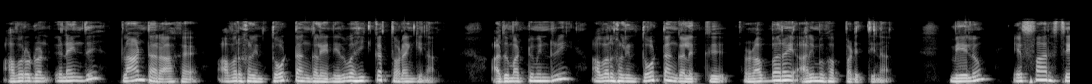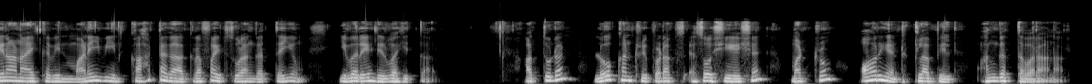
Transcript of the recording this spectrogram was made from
அவருடன் இணைந்து பிளான்டராக அவர்களின் தோட்டங்களை நிர்வகிக்க தொடங்கினார். அது மட்டுமின்றி அவர்களின் தோட்டங்களுக்கு ரப்பரை அறிமுகப்படுத்தினார். மேலும் எஃப் ஆர் சேனாநாயக்கவின் மனைவியின் காட்டகா கிரஃபைட் சுரங்கத்தையும் இவரே நிர்வகித்தார். அத்துடன் லோ கண்ட்ரி ப்ரொடக்ட்ஸ் அசோசியேஷன் மற்றும் ஆரியன்ட் கிளப்பில் அங்கத்தவரானார்.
